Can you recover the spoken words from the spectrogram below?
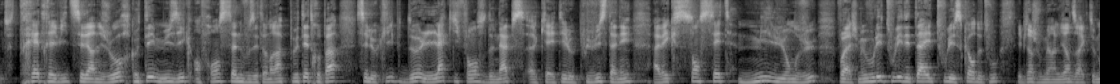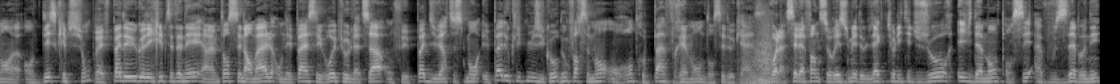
très très vite ces derniers jours. Côté musique en France, ça ne vous étonnera peut-être pas, c'est le clip de La Kiffance de Naps euh, qui a été le plus vu cette année avec 107 millions de vues. Voilà, je me voulais tous les détails, tous les scores de tout, et eh bien je vous mets un lien directement euh, en description. Bref, pas de Hugo Décrypte cette année, et en même temps c'est normal, on n'est pas assez gros, et puis au-delà de ça, on fait pas de divertissement et pas de clips musicaux, donc forcément on rentre pas vraiment dans ces deux cases. Voilà, c'est la fin de ce résumé de l'actualité du jour. Évidemment, pensez à vous abonner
